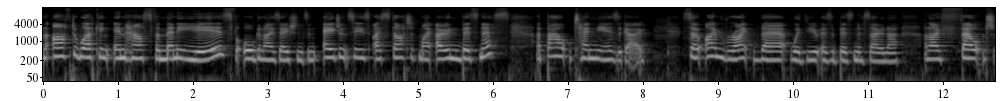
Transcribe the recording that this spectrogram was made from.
And after working in house for many years for organisations and agencies, I started my own business about 10 years ago. So I'm right there with you as a business owner, and I've felt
